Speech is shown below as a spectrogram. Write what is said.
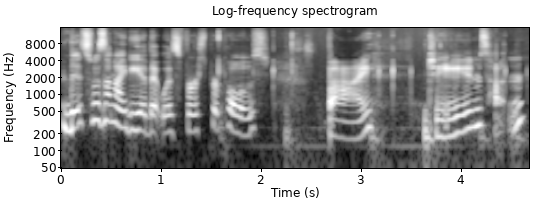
this was an idea that was first proposed by James Hutton.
